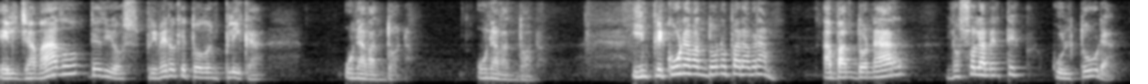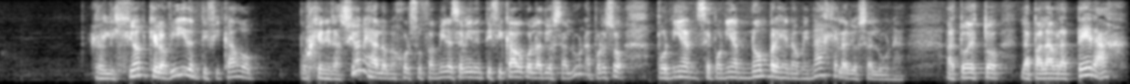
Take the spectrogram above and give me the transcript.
El llamado de Dios, primero que todo, implica un abandono. Un abandono. Implicó un abandono para Abraham. Abandonar no solamente cultura, religión que lo había identificado por generaciones, a lo mejor su familia se había identificado con la diosa luna, por eso ponían, se ponían nombres en homenaje a la diosa luna. A todo esto, la palabra teraj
